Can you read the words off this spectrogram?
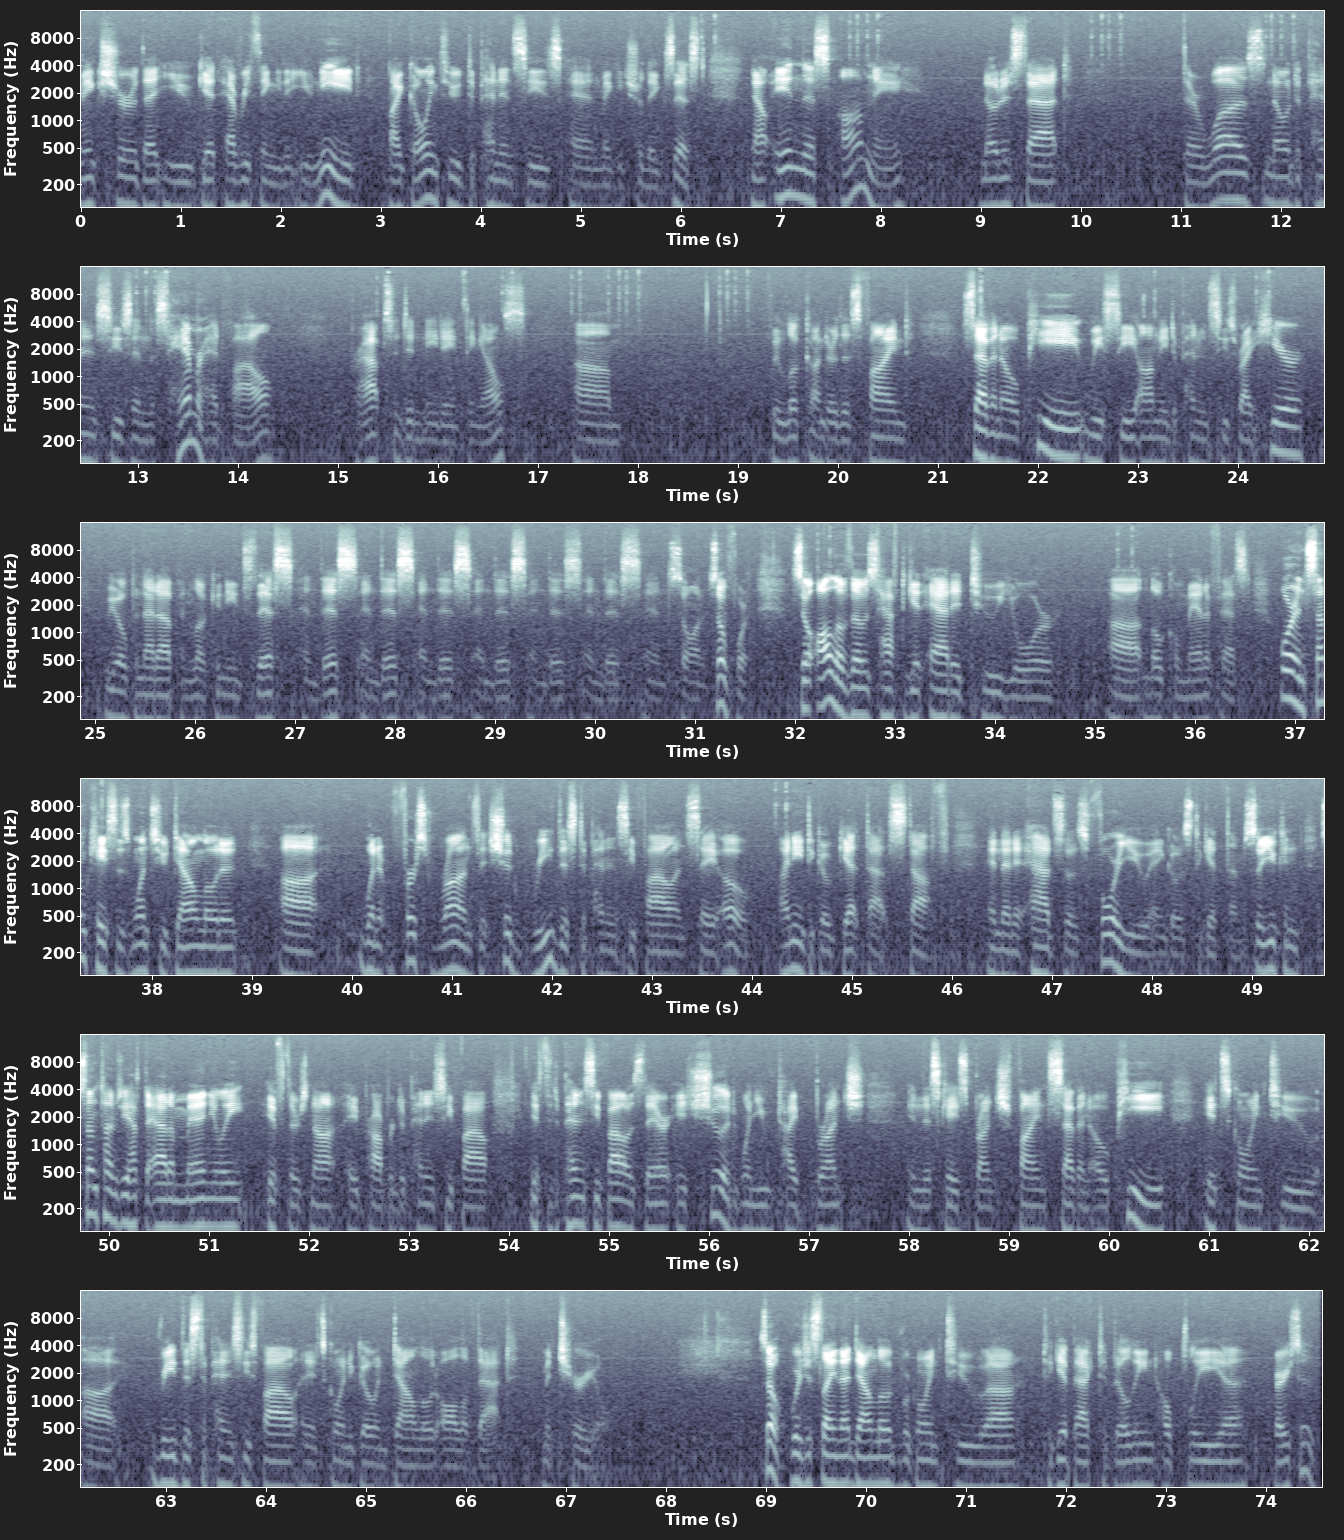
make sure that you get everything that you need by going through dependencies and making sure they exist. Now in this Omni, notice that there was no dependencies in this hammerhead file. Perhaps it didn't need anything else. Um, if we look under this find 7OP, we see Omni dependencies right here. We open that up and look, it needs this and this and this and this and this and this and this and so on and so forth. So all of those have to get added to your uh, local manifest. Or in some cases, once you download it, uh, when it first runs, it should read this dependency file and say, oh, I need to go get that stuff and then it adds those for you and goes to get them. So you can sometimes you have to add them manually if there's not a proper dependency file. If the dependency file is there, it should when you type brunch, in this case brunch find 7op, it's going to uh, read this dependencies file and it's going to go and download all of that material. So we're just letting that download. We're going to uh, to get back to building hopefully uh, very soon.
